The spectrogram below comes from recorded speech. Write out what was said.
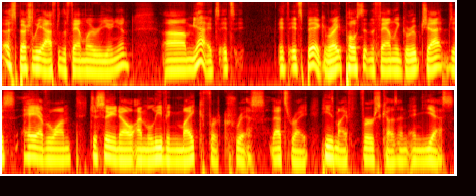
especially after the family reunion. Um, yeah, it's it's it, it's big, right? Post it in the family group chat. Just hey everyone, just so you know, I'm leaving Mike for Chris. That's right. He's my first cousin, and yes,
